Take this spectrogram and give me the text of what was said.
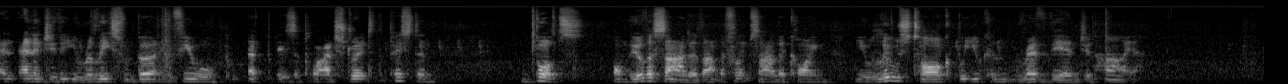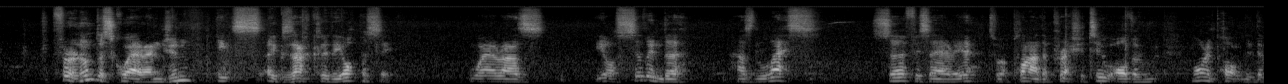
en energy that you release from burning fuel is applied straight to the piston. But on the other side of that, the flip side of the coin, you lose torque, but you can rev the engine higher. For an undersquare engine, it's exactly the opposite. Whereas your cylinder has less surface area to apply the pressure to, or the more importantly, the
